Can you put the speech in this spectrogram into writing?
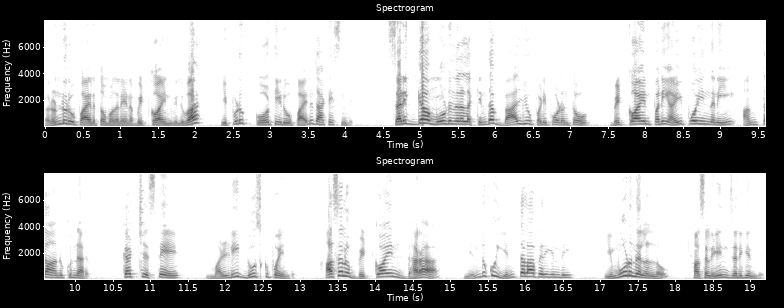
రెండు రూపాయలతో మొదలైన బిట్ కాయిన్ విలువ ఇప్పుడు కోటి రూపాయలు దాటేసింది. సరిగ్గా మూడు నెలల కింద వాల్యూ పడిపోవడంతో బిట్ కాయిన్ పని అయిపోయిందని అంతా అనుకున్నారు. కట్ చేస్తే మళ్ళీ దూసుకుపోయింది. అసలు బిట్ కాయిన్ ధర ఎందుకు ఇంతలా పెరిగింది? ఈ మూడు నెలల్లో అసలు ఏం జరిగింది?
